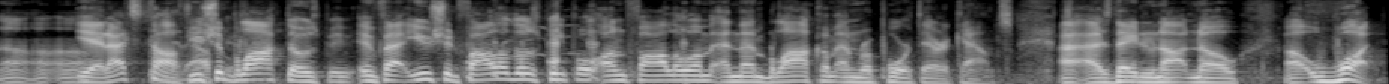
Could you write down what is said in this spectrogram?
No, uh-uh. yeah, that's tough. You should there. block those. pe- In fact, you should follow those people, unfollow them, and then block them and report their accounts, uh, as they do not know uh, what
